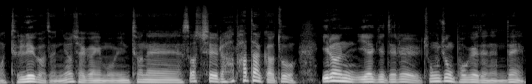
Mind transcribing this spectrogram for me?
어, 들리거든요. 제가 뭐 인터넷 서치를 하- 하다가도 이런 이야기들을 종종 보게 되는데,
